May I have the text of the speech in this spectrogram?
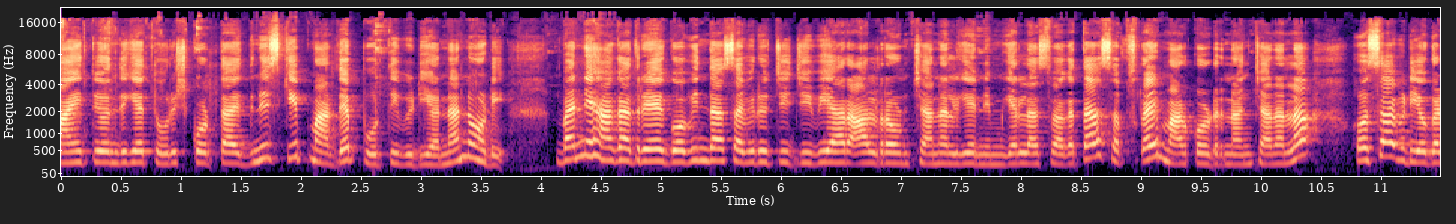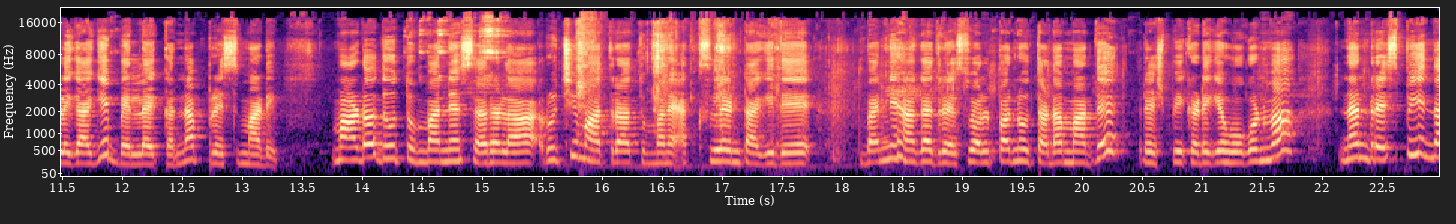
ಮಾಹಿತಿಯೊಂದಿಗೆ ತೋರಿಸ್ಕೊಡ್ತಾ ಇದ್ದೀನಿ. ಸ್ಕಿಪ್ ಮಾಡದೆ ಪೂರ್ತಿ ವಿಡಿಯೋನ ನೋಡಿ. ಬನ್ನಿ ಹಾಗಾದರೆ Govinda Saviruchi G V R allround ಚಾನಲ್ಗೆ ನಿಮಗೆಲ್ಲ ಸ್ವಾಗತ. ಸಬ್ಸ್ಕ್ರೈಬ್ ಮಾಡಿಕೊಡ್ರಿ ನನ್ನ ಚಾನಲ್ನ. ಹೊಸ ವಿಡಿಯೋಗಳಿಗಾಗಿ ಬೆಲ್ಲೈಕನ್ನು ಪ್ರೆಸ್ ಮಾಡಿ. ಮಾಡೋದು ತುಂಬಾ ಸರಳ, ರುಚಿ ಮಾತ್ರ ತುಂಬಾ ಎಕ್ಸಲೆಂಟ್ ಆಗಿದೆ. ಬನ್ನಿ ಹಾಗಾದರೆ ಸ್ವಲ್ಪನೂ ತಡ ಮಾಡದೆ ರೆಸಿಪಿ ಕಡೆಗೆ ಹೋಗೋಣವಾ. ನನ್ನ ರೆಸಿಪಿಯಿಂದ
